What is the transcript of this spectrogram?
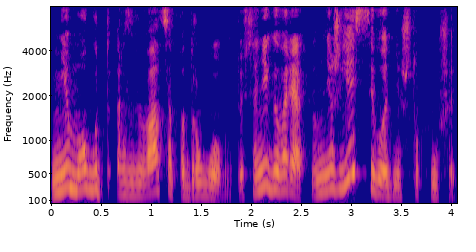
не могут развиваться по-другому. То есть они говорят, ну мне же есть сегодня что кушать,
